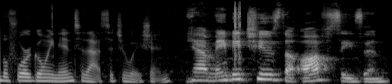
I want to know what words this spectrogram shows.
before going into that situation. Yeah, maybe choose the off season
